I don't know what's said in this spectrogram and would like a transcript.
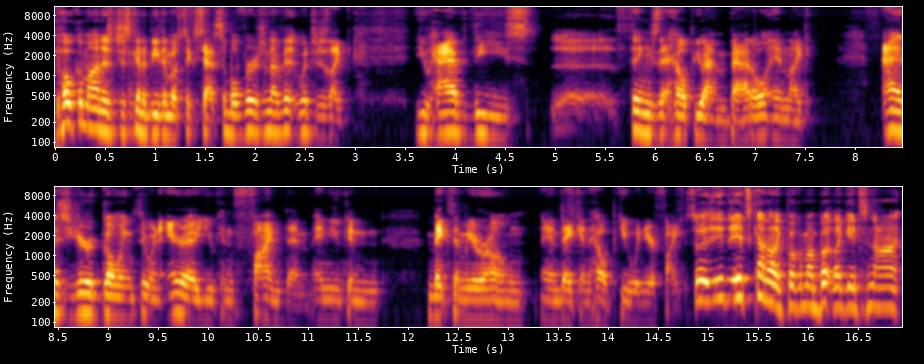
Pokemon is just going to be the most accessible version of it, which is like you have these uh, things that help you out in battle, and like as you're going through an area, you can find them and you can make them your own, and they can help you in your fight. So it, it's kind of like Pokemon, but like it's not.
